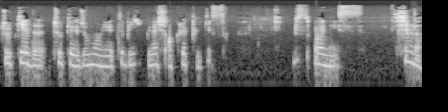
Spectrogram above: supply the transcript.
Türkiye'de, Türkiye Cumhuriyeti bir güneş akrep ülkesi. Biz öyleyiz. Şimdi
